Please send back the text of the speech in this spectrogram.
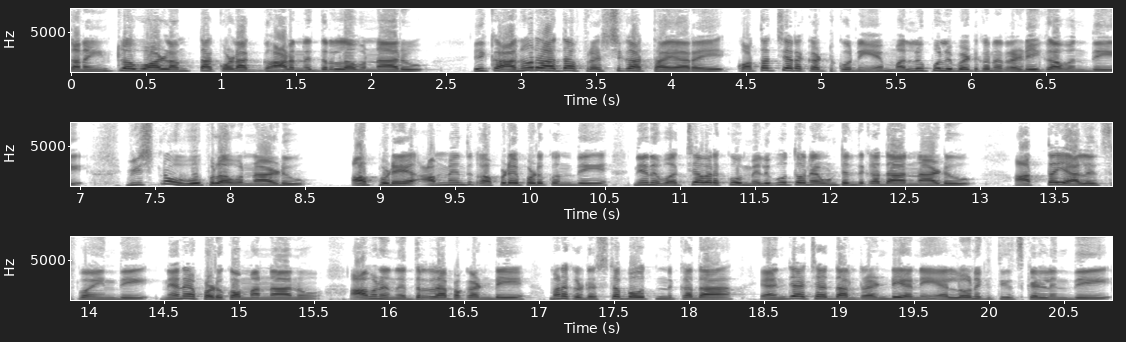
తన ఇంట్లో వాళ్ళంతా కూడా గాఢ నిద్రలో ఉన్నారు. ఇక అనురాధ ఫ్రెష్గా తయారై కొత్త చీర కట్టుకుని మల్లెపూలు పెట్టుకుని రెడీగా ఉంది. విష్ణు ఊపులో ఉన్నాడు. అప్పుడే అమ్మేందుకు అప్పుడే పడుకుంది? నేను వచ్చే వరకు మెలుగుతూనే ఉంటుంది కదా అన్నాడు. అత్తయ్య అలసిపోయింది. నేనే పడుకోమన్నాను. ఆమెను నిద్ర లేపకండి. మనకు డిస్టర్బ్ అవుతుంది కదా. ఎంజాయ్ చేద్దాం రండి అని లోనికి తీసుకెళ్ళింది.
